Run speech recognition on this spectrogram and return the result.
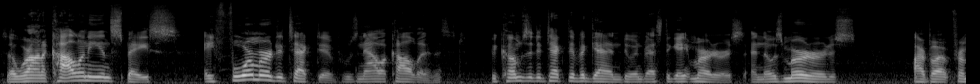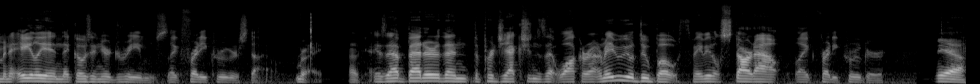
so we're on a colony in space. A former detective, who's now a colonist, becomes a detective again to investigate murders, and those murders are from an alien that goes in your dreams, like Freddy Krueger style. Right. Okay. Is that better than the projections that walk around? Or maybe we'll do both. Maybe it'll start out like Freddy Krueger. Yeah.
